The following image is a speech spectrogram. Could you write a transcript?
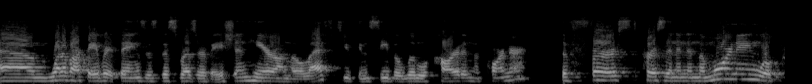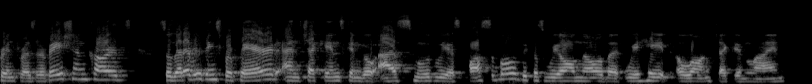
Um, one of our favorite things is this reservation here on the left. You can see the little card in the corner. The first person in in the morning will print reservation cards so that everything's prepared and check-ins can go as smoothly as possible because we all know that we hate a long check-in line.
